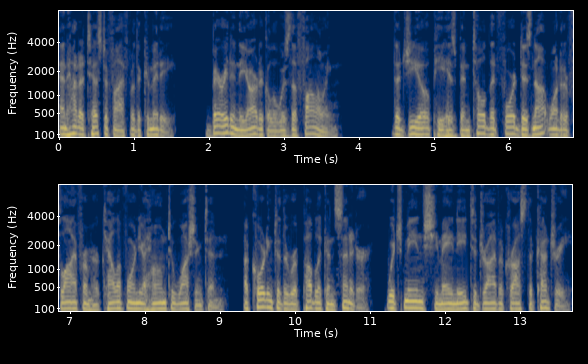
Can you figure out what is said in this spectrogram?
and how to testify for the committee. Buried in the article was the following. The GOP has been told that Ford does not want to fly from her California home to Washington, according to the Republican senator, which means she may need to drive across the country.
